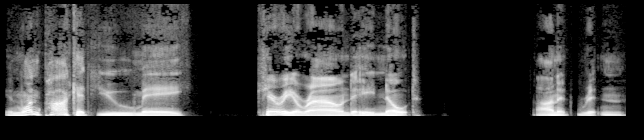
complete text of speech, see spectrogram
in one pocket you may carry around a note on it written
